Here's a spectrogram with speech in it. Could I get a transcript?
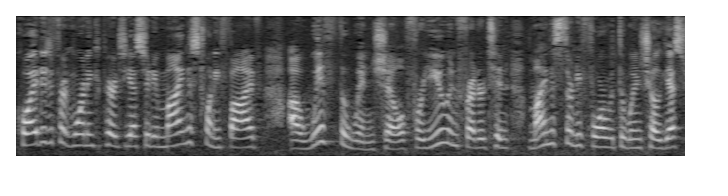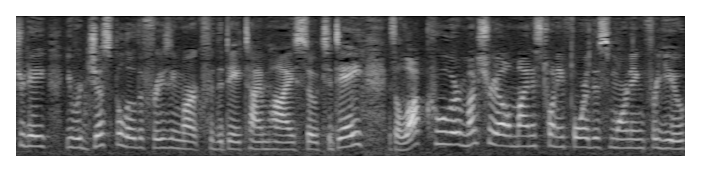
quite a different morning compared to yesterday, minus 25 uh, with the wind chill. For you in Fredericton, minus 34 with the wind chill. Yesterday, you were just below the freezing mark for the daytime high. So today is a lot cooler. Montreal, minus 24 this morning for you,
